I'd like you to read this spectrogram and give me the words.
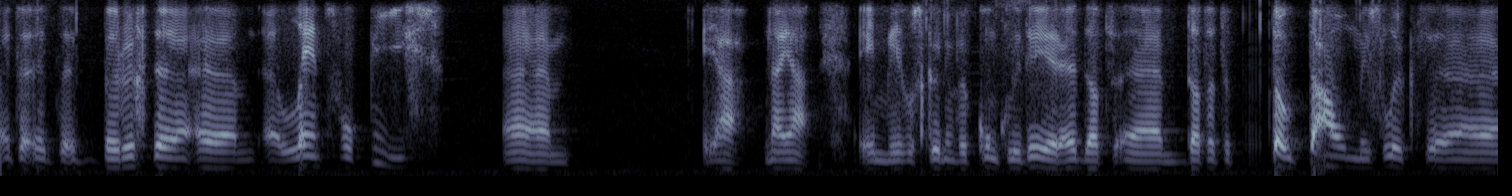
het, het, het beruchte Land for Peace. Ja, nou ja, inmiddels kunnen we concluderen dat, uh, dat het een totaal mislukt uh,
